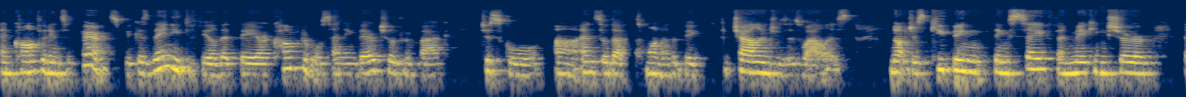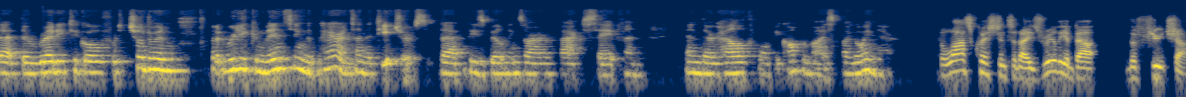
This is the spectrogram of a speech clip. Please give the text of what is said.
and confidence of parents because they need to feel that they are comfortable sending their children back to school uh, and so that's one of the big challenges as well is not just keeping things safe and making sure that they're ready to go for children, but really convincing the parents and the teachers that these buildings are in fact safe and, and their health won't be compromised by going there. The last question today is really about the future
